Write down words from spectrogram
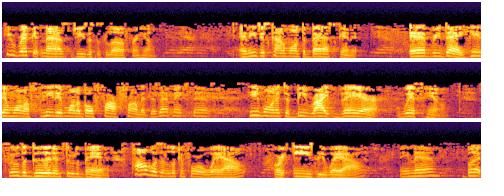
he recognized Jesus' love for him, and he just kind of wanted to bask in it every day. He didn't want to. He didn't want to go far from it. Does that make sense? He wanted to be right there with him through the good and through the bad. Paul wasn't looking for a way out or easy way out. Amen. But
